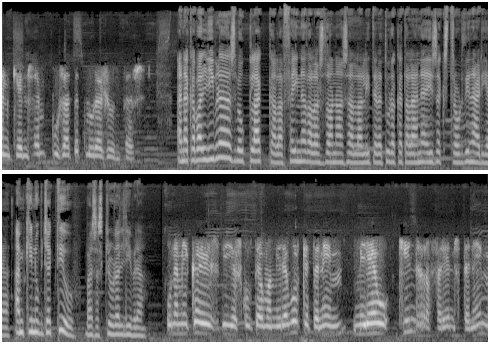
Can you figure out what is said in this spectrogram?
en què ens hem posat a plorar juntes. En acabar el llibre es veu clar que la feina de les dones a la literatura catalana és extraordinària. Amb quin objectiu vas escriure el llibre? Una mica és dir, escolteu-me, mireu el que tenim, mireu quins referents tenim,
